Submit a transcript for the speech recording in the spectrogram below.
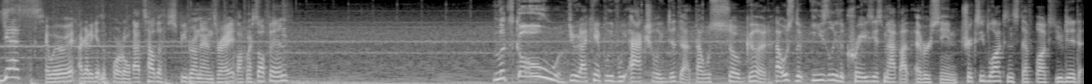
Yes. Hey, wait, wait, wait. I got to get in the portal. That's how the speed run ends, right? Lock myself in. Let's go! Dude, I can't believe we actually did that. That was so good. That was the easily the craziest map I've ever seen. Trixyblox and Stephblox, you did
